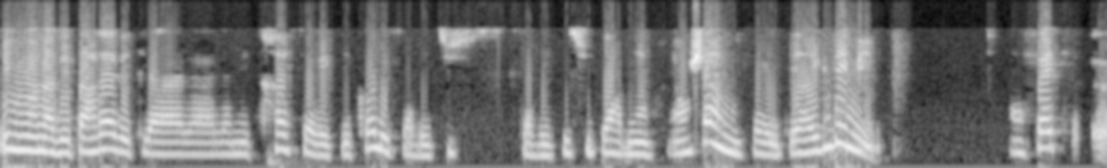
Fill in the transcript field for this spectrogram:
et on en avait parlé avec la, la, la maîtresse et avec l'école et ça avait, été, ça avait été super bien pris en charge, donc ça avait été réglé. Mais en fait, euh,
